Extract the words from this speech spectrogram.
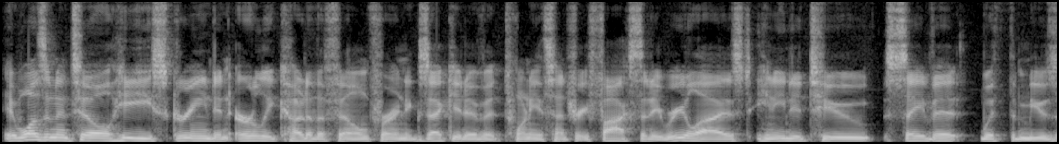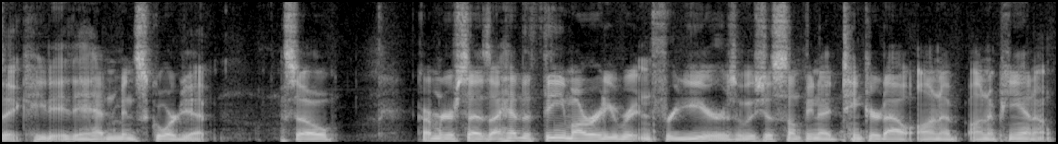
It wasn't until he screened an early cut of the film for an executive at 20th Century Fox that he realized he needed to save it with the music. He, it hadn't been scored yet. So Carpenter says, I had the theme already written for years. It was just something I tinkered out on a, on a piano.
